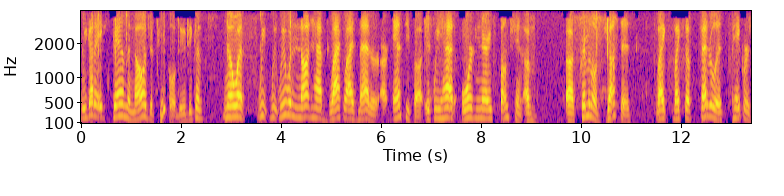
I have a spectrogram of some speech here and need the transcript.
we got to expand the knowledge of people, dude. Because you know what? We, we we would not have Black Lives Matter or Antifa if we had ordinary function of uh, criminal justice, like like the Federalist Papers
